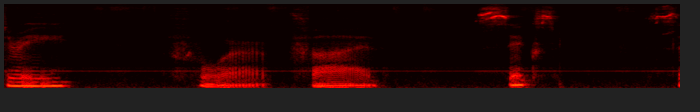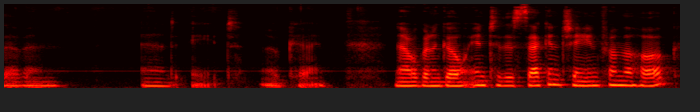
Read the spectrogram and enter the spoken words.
three, four, five, six, seven, and eight. Okay. Now we're going to go into the second chain from the hook,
